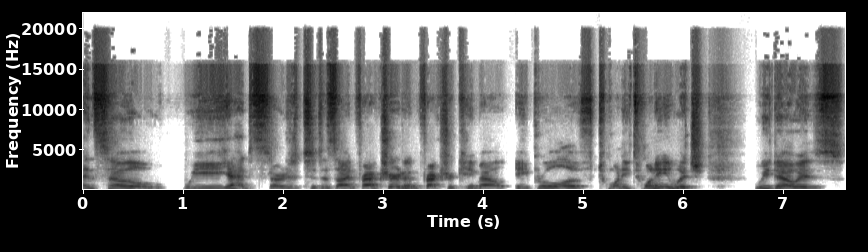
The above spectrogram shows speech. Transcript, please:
and so we yeah started to design Fractured, and Fractured came out April of 2020, which we know is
